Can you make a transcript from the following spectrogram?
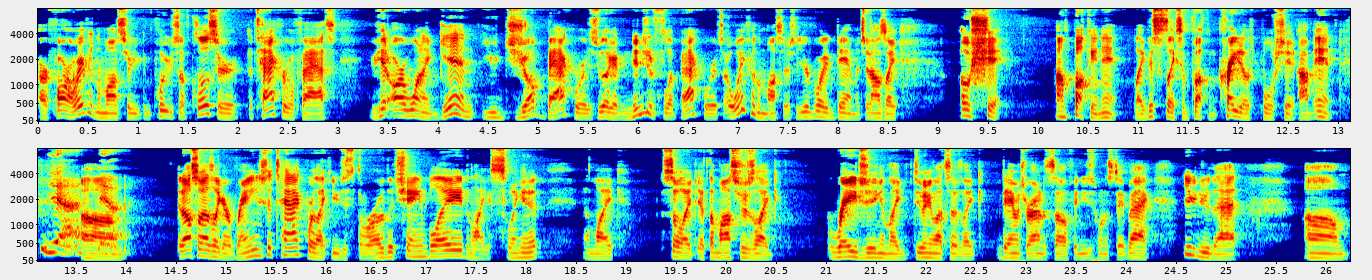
are far away from the monster, you can pull yourself closer, attack real fast. You hit R1 again, you jump backwards, do like a ninja flip backwards away from the monster, so you're avoiding damage. And I was like, oh shit, I'm fucking in. Like this is like some fucking Kratos bullshit. I'm in. Yeah. Um, yeah. It also has like a ranged attack where like you just throw the chain blade and like swing it and like so like if the monster's like raging and like doing lots of like damage around itself and you just want to stay back, you can do that. Um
